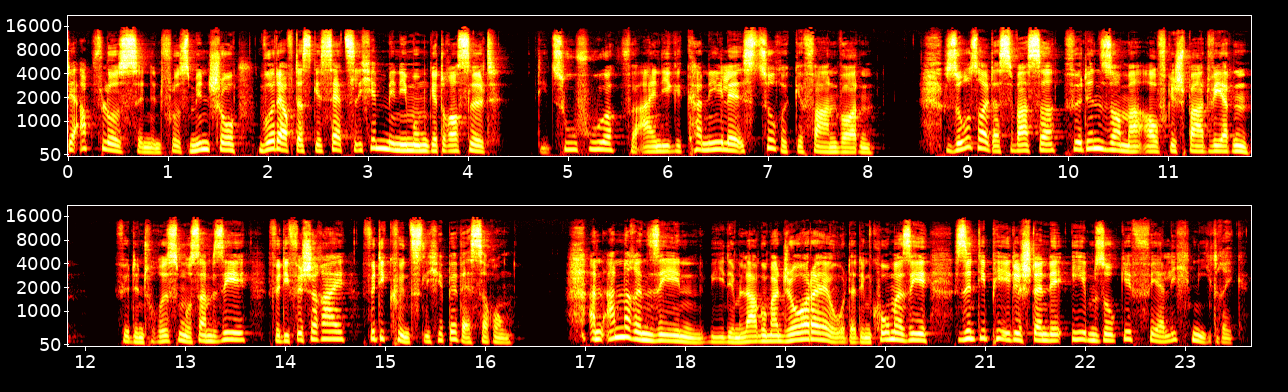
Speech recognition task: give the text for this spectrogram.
Der Abfluss in den Fluss Mincho wurde auf das gesetzliche Minimum gedrosselt. Die Zufuhr für einige Kanäle ist zurückgefahren worden. So soll das Wasser für den Sommer aufgespart werden. Für den Tourismus am See, für die Fischerei, für die künstliche Bewässerung. An anderen Seen, wie dem Lago Maggiore oder dem Comersee, sind die Pegelstände ebenso gefährlich niedrig.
